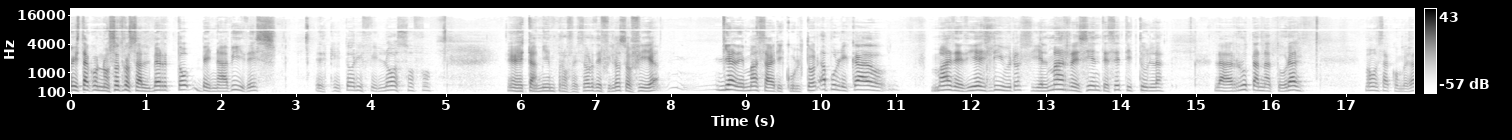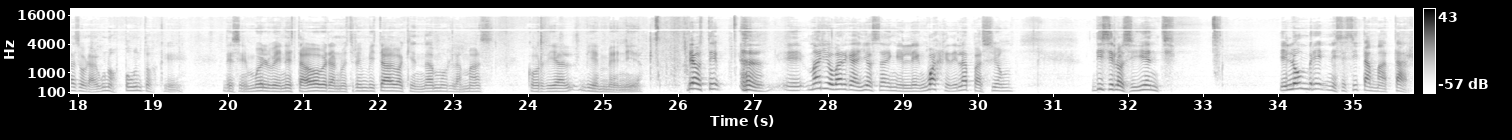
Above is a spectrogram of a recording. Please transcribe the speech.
Hoy está con nosotros Alberto Benavides, escritor y filósofo, eh, también profesor de filosofía y además agricultor. Ha publicado más de 10 libros y el más reciente se titula La Ruta Natural. Vamos a conversar sobre algunos puntos que desenvuelve en esta obra nuestro invitado, a quien damos la más cordial bienvenida. Vea usted, eh, Mario Vargas Llosa en el lenguaje de la pasión dice lo siguiente, el hombre necesita matar,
